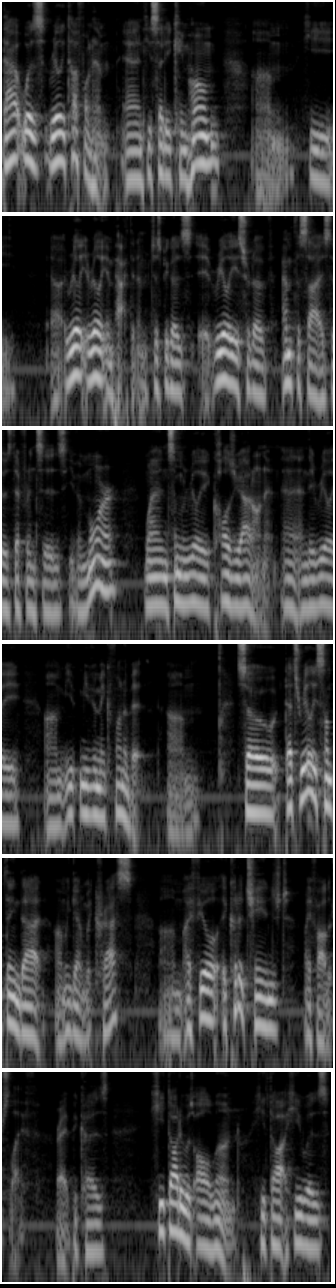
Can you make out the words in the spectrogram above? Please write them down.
that was really tough on him. And he said he came home. Um, he uh, really it really impacted him just because it really sort of emphasized those differences even more when someone really calls you out on it and, they really um, even make fun of it. Um, so that's really something that um, again with Crest, um, I feel it could have changed my father's life, right? Because he thought he was all alone. He thought he was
